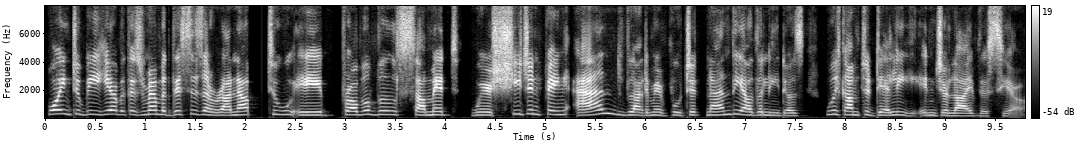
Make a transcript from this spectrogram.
point to be here because remember, this is a run up to a probable summit where Xi Jinping and Vladimir Putin and the other leaders will come to Delhi in July this year.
